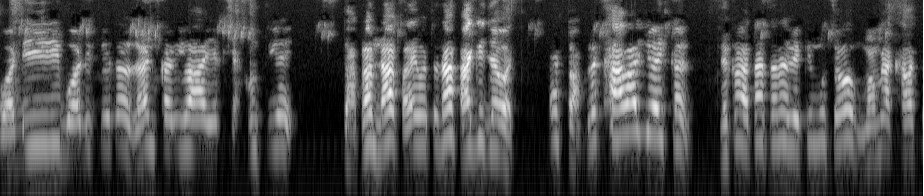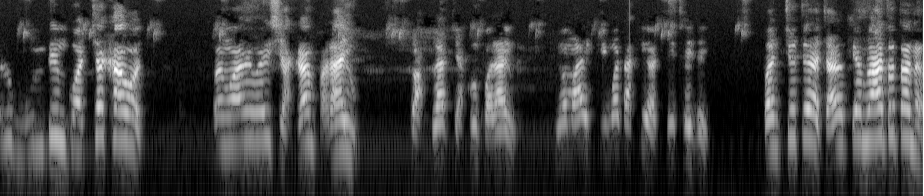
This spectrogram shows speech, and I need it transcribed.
બોડી બોડી પે તો રન કર્યું આ એક સેકન્ડ પીએ આપણે ના પડાય તો ના ભાગી જવત પણ આપણે ખાવા જોઈએ કર દેખો હતા તને વેકી હું છો મમરા ખાવા પેલું બુંદી ગોચ્છા ખાવો પણ મારે વળી ભરાયું. તો આપણા શેકું ભરાયું. એમાં મારી કિંમત આખી અટલી થઈ ગઈ. પંચોતેર હજાર રૂપિયા લાતો તને.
